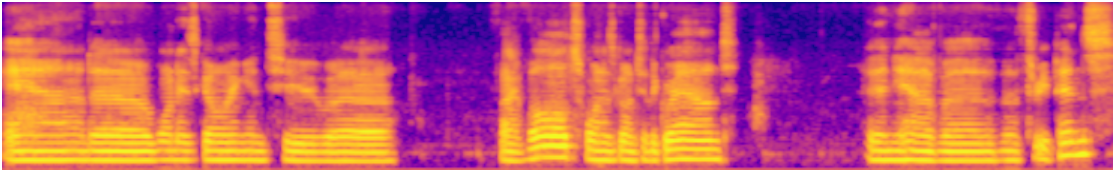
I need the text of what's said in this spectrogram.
And uh, one is going into uh, 5 volts, one is going to the ground. And then you have uh, the three pins.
